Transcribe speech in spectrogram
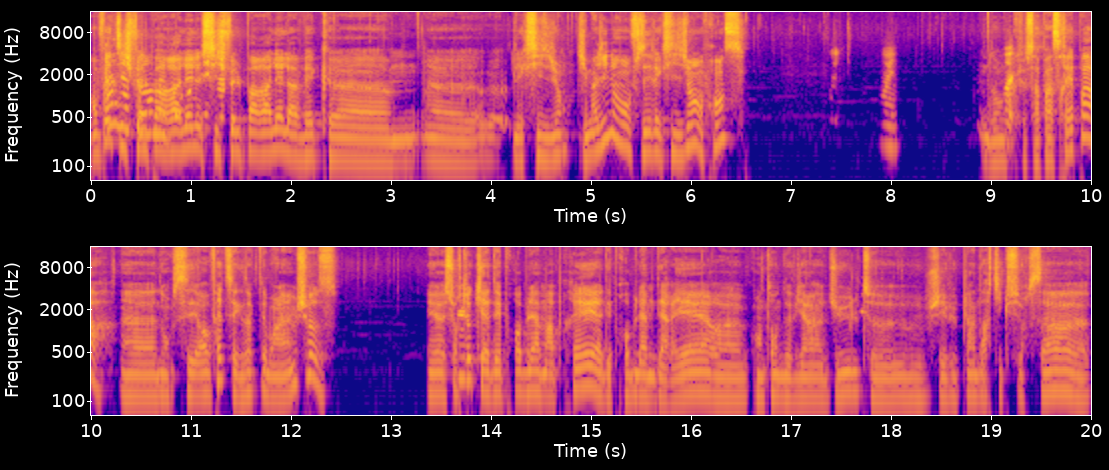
En fait, Ah, si je fais le parallèle, si je fais le parallèle avec euh, euh, l'excision, t'imagines on faisait l'excision en France? Oui. Donc Ouais. ça passerait pas. Euh, donc c'est en fait c'est exactement la même chose. Et euh, surtout Mm. qu'il y a des problèmes après, il y a des problèmes derrière euh, quand on devient adulte. euh, J'ai vu plein d'articles sur ça.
